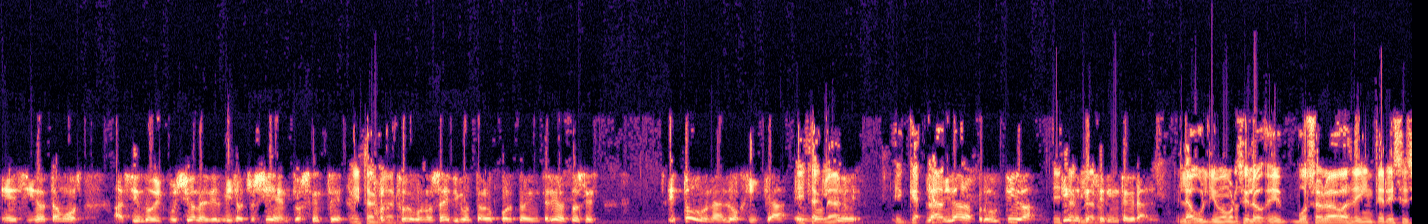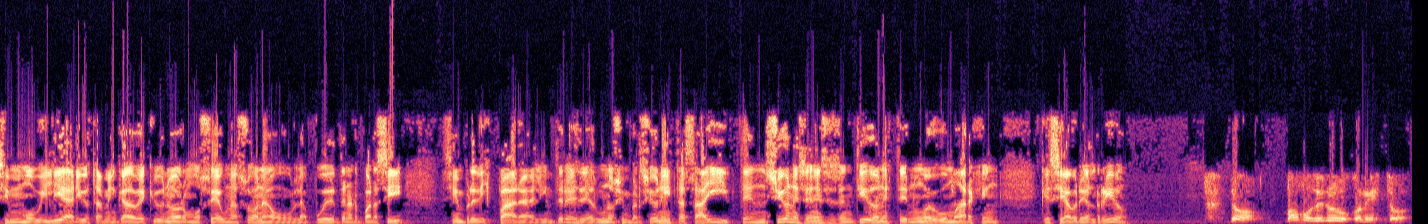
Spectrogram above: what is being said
Eh, si no estamos haciendo discusiones del 1800 entre el puerto de Buenos Aires contra los puertos del interior. Entonces, es toda una lógica en donde eh, la mirada productiva tiene que ser integral. La última, Marcelo, eh, vos hablabas de intereses inmobiliarios también. Cada vez que uno hermosea una zona o la puede tener para sí, siempre dispara el interés de algunos inversionistas. ¿Hay tensiones en ese sentido, en este nuevo margen que se abre al río? No, vamos de nuevo con esto.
